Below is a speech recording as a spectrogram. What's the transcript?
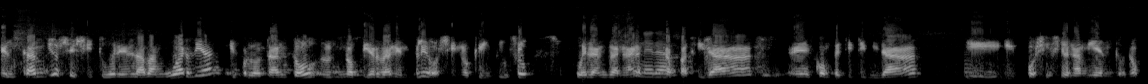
el cambio se sitúen en la vanguardia y por lo tanto no pierdan empleo, sino que incluso puedan ganar capacidad, eh, competitividad y, posicionamiento. ¿no?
